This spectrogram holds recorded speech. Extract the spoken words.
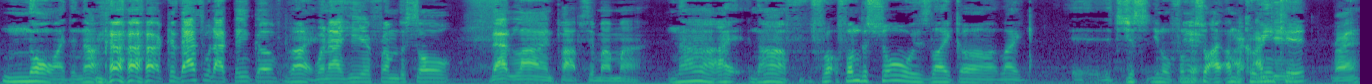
No, I did not. Because that's what I think of Right. when I hear from the soul. That line pops in my mind. nah, I nah. F- from the soul is like uh like it's just you know from Yeah, the soul. I, I'm a Korean get it, kid. right?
